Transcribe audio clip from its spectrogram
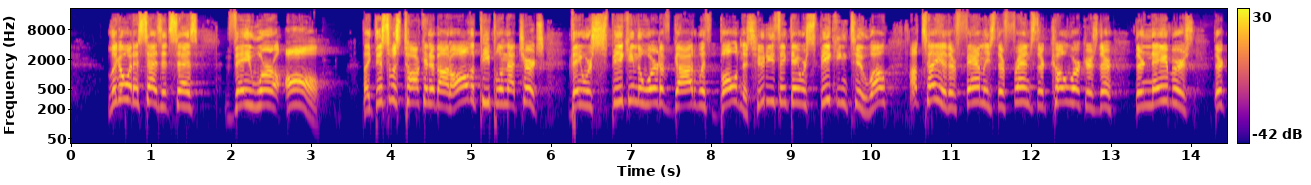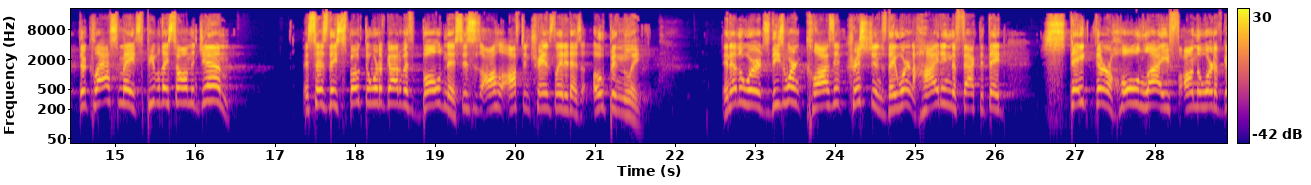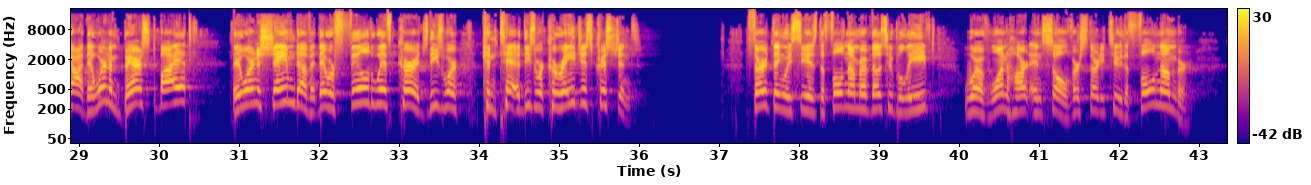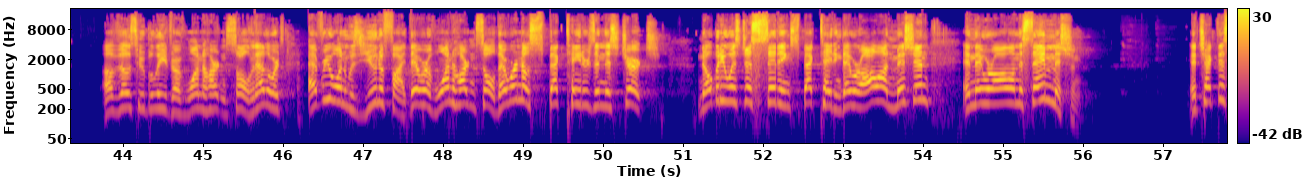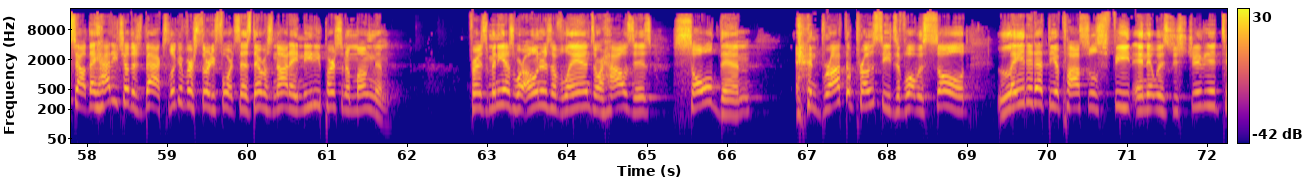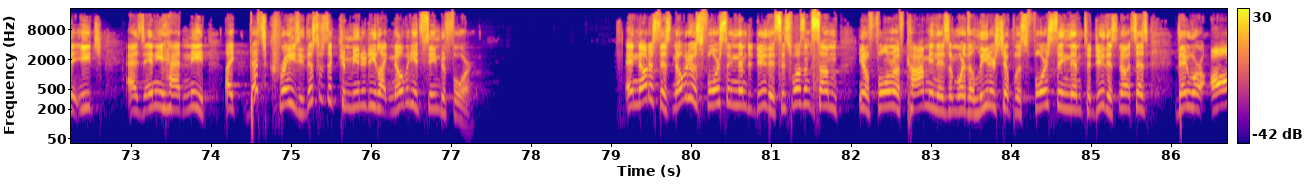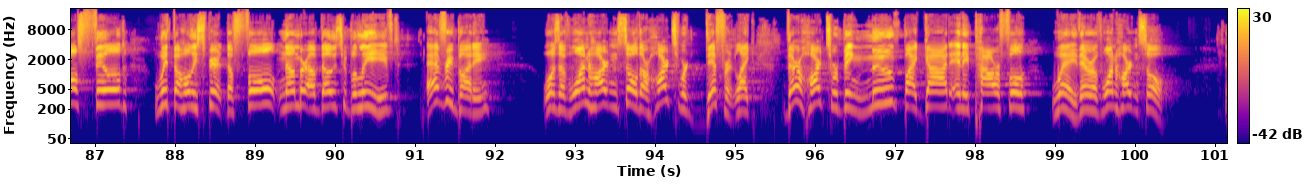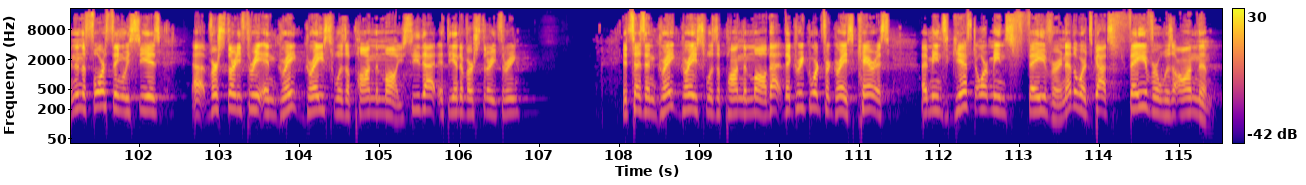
Look at what it says. It says, they were all. Like this was talking about all the people in that church. They were speaking the word of God with boldness. Who do you think they were speaking to? Well, I'll tell you, their families, their friends, their coworkers, their, their neighbors, their, their classmates, people they saw in the gym. It says they spoke the word of God with boldness. This is often translated as openly. In other words, these weren't closet Christians. They weren't hiding the fact that they'd staked their whole life on the word of God. They weren't embarrassed by it. They weren't ashamed of it. They were filled with courage. These were, these were courageous Christians. Third thing we see is the full number of those who believed were of one heart and soul. Verse 32 the full number of those who believed are of one heart and soul. In other words, everyone was unified. They were of one heart and soul. There were no spectators in this church. Nobody was just sitting spectating. They were all on mission and they were all on the same mission. And check this out. They had each other's backs. Look at verse 34. It says, There was not a needy person among them. For as many as were owners of lands or houses sold them and brought the proceeds of what was sold, laid it at the apostles' feet, and it was distributed to each as any had need. Like, that's crazy. This was a community like nobody had seen before. And notice this, nobody was forcing them to do this. This wasn't some, you know, form of communism where the leadership was forcing them to do this. No, it says they were all filled with the Holy Spirit. The full number of those who believed, everybody was of one heart and soul. Their hearts were different. Like their hearts were being moved by God in a powerful way. They were of one heart and soul. And then the fourth thing we see is uh, verse 33 and great grace was upon them all. You see that at the end of verse 33? It says, and great grace was upon them all. That, the Greek word for grace, charis, it means gift or it means favor. In other words, God's favor was on them.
